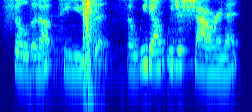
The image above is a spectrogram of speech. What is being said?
filled it up to use it. So we don't, we just shower in it.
